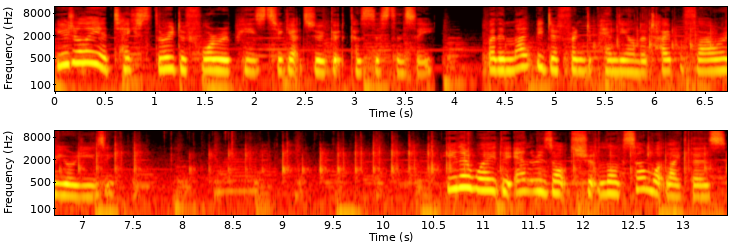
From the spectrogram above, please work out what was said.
Usually it takes 3 to 4 repeats to get to a good consistency, but it might be different depending on the type of flour you're using. Either way, the end result should look somewhat like this,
